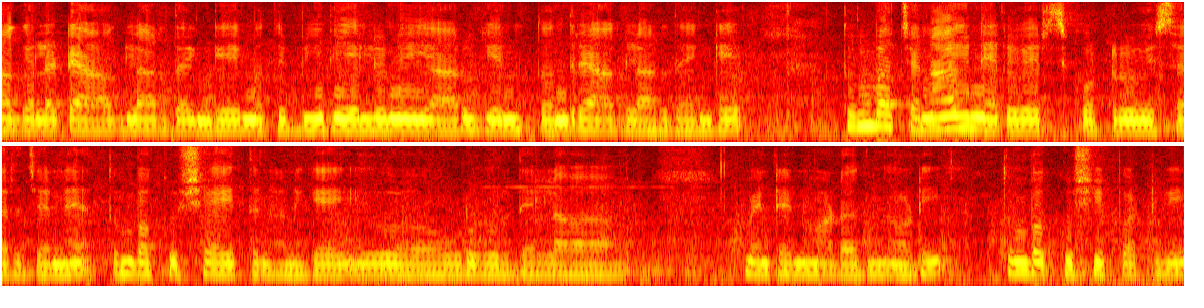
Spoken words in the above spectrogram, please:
ಆ ಗಲಾಟೆ ಆಗಲಾರ್ದಂಗೆ, ಮತ್ತು ಬೀದಿಯಲ್ಲೂ ಯಾರಿಗೇನು ತೊಂದರೆ ಆಗಲಾರ್ದಂಗೆ. ತುಂಬ ಚೆನ್ನಾಗಿ ನೆರವೇರಿಸಿಕೊಟ್ರು ವಿಸರ್ಜನೆ. ತುಂಬ ಖುಷಿ ಆಯಿತು ನನಗೆ ಇವ ಹುಡುಗರದೆಲ್ಲ ಮೇಂಟೈನ್ ಮಾಡೋದು ನೋಡಿ. ತುಂಬ ಖುಷಿ ಪಟ್ವಿ.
